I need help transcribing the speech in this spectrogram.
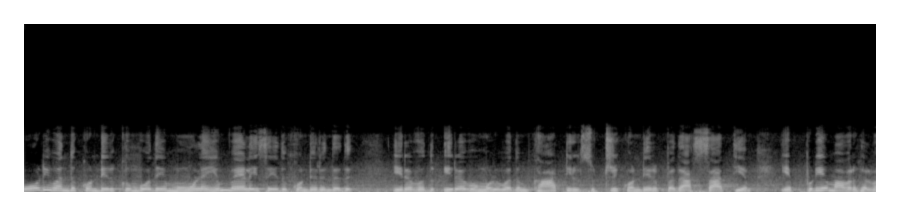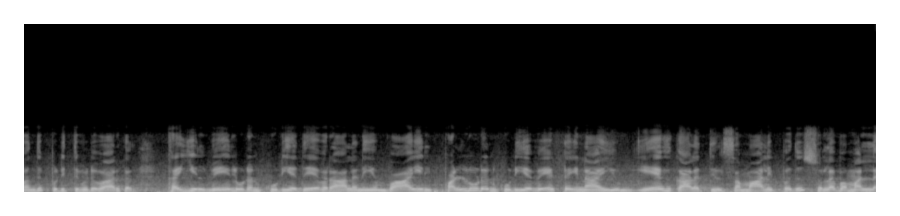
ஓடி வந்து கொண்டிருக்கும் போதே மூளையும் வேலை செய்து கொண்டிருந்தது. இரவு இரவு முழுவதும் காட்டில் சுற்றி கொண்டிருப்பது அசாத்தியம். எப்படியும் அவர்கள் வந்து பிடித்து விடுவார்கள். கையில் வேலுடன் கூடிய தேவராளனையும் வாயில் பல்லுடன் கூடிய வேட்டை நாயும் ஏக காலத்தில் சமாளிப்பது சுலபமல்ல.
